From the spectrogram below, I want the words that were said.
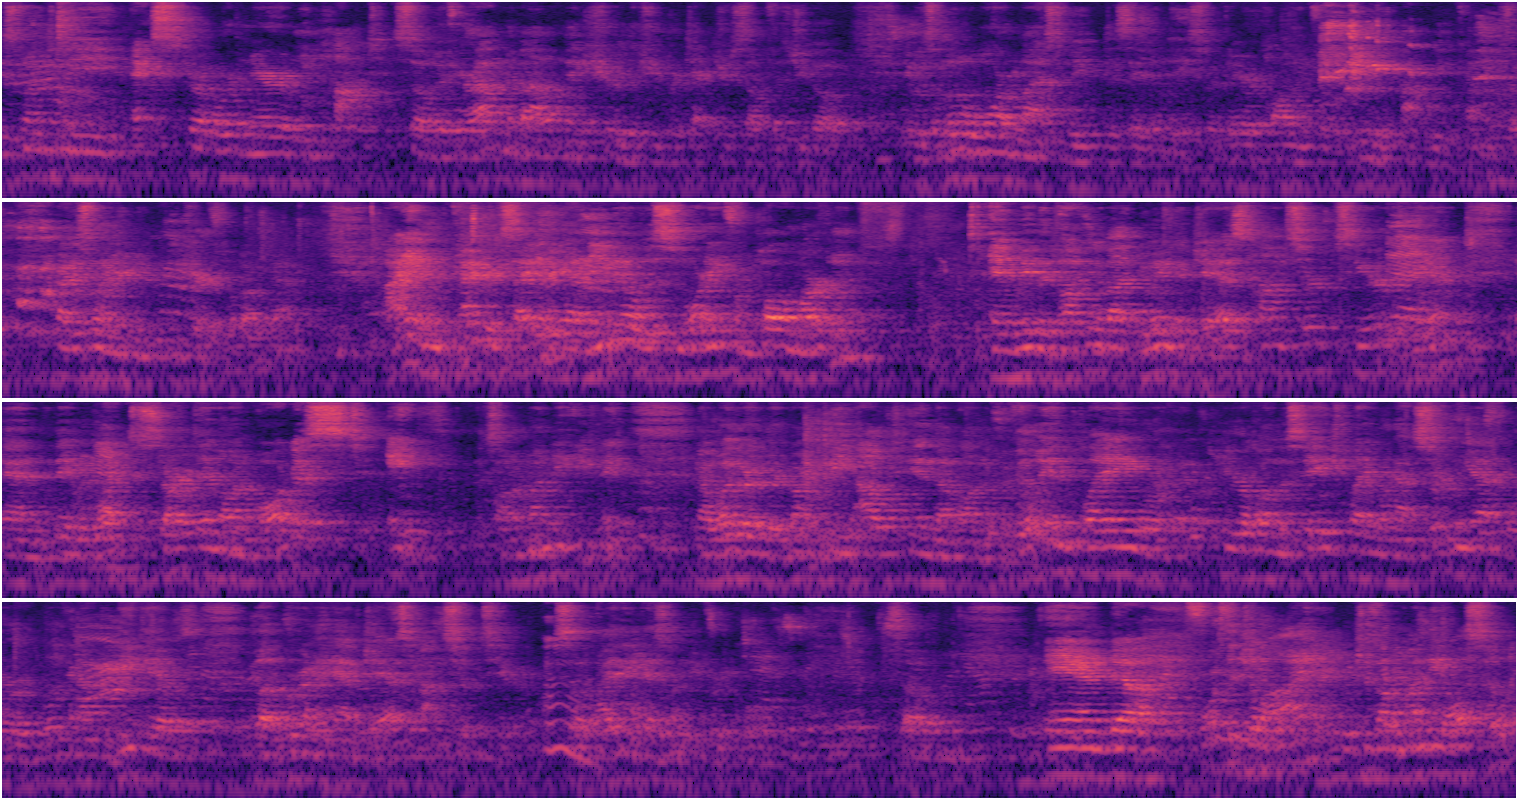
is going to be extraordinarily hot. So if you're out and about, make sure that you protect yourself as you go. It was a little warm last week, to say the least, but they're calling for a really hot week coming. So I just want you to be careful about that. I am kind of excited. I got an email this morning from Paul Martin, and we've been talking about doing a jazz concert here again and they would like to start them on August 8th. It's on a Monday evening. Now, whether they're going to be out in the, on the pavilion playing or here up on the stage playing, we're not certain yet. We're working out the details, but we're going to have jazz concerts here. Mm. So I think that's going to be pretty cool. So, and uh, Fourth of July, which is on a Monday also,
